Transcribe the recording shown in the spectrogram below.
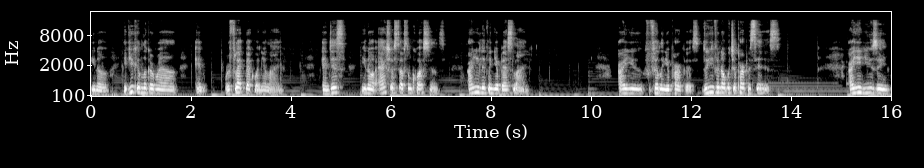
You know, if you can look around and reflect back on your life and just, you know, ask yourself some questions. Are you living your best life? Are you fulfilling your purpose? Do you even know what your purpose is? Are you using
